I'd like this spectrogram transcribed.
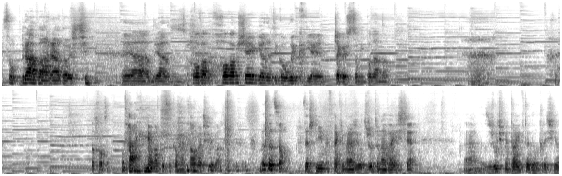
Są brawa, radość. Ja, ja chowam, chowam się i biorę tylko łyk je, czegoś, co mi podano. Odchodzę. Tak, nie ma tu co komentować chyba. No to co? Zacznijmy w takim razie od rzutu na wejście. E, Zrzućmy to i wtedy określę,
